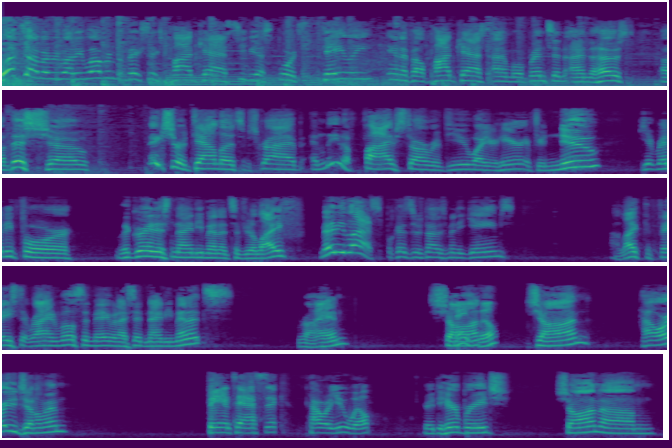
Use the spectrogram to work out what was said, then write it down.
What's up, everybody? Welcome to the Pick Six Podcast, CBS Sports Daily NFL Podcast. I'm Will Brinson. I'm the host of this show. Make sure to download, subscribe, and leave a five star review while you're here. If you're new, get ready for the greatest 90 minutes of your life. Maybe less because there's not as many games. I like the face that Ryan Wilson made when I said 90 minutes. Ryan, Sean, Hey, Will. John, how are you, gentlemen? Fantastic. How are you, Will? Great to hear, Breech. Sean, um,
